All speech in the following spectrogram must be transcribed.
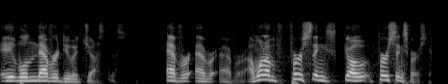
it will never do it justice. Ever, ever, ever. I want to first things go first things first.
